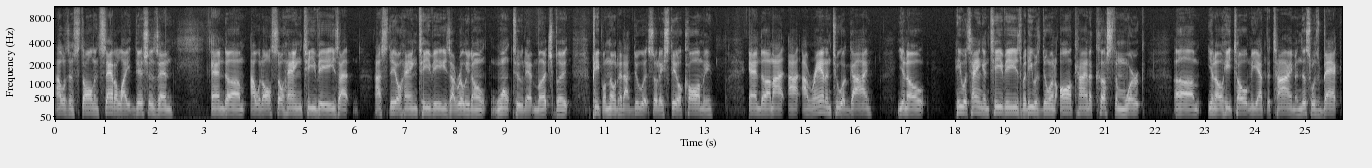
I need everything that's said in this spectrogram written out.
I was installing satellite dishes and and um, I would also hang TVs. I I still hang TVs. I really don't want to that much, but people know that I do it, so they still call me. And um, I, I, I ran into a guy, you know, he was hanging TVs, but he was doing all kind of custom work. Um, you know, he told me at the time, and this was back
